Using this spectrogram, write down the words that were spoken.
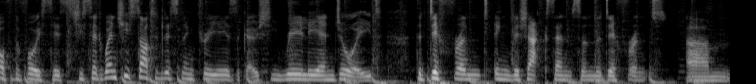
of the voices. She said when she started listening three years ago, she really enjoyed the different English accents and the different um,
